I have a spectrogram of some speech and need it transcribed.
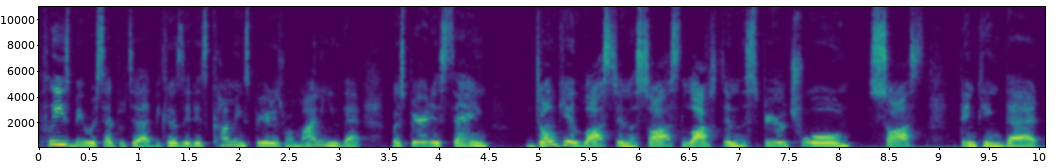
Please be receptive to that because it is coming. Spirit is reminding you that, but Spirit is saying, don't get lost in the sauce, lost in the spiritual sauce thinking that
